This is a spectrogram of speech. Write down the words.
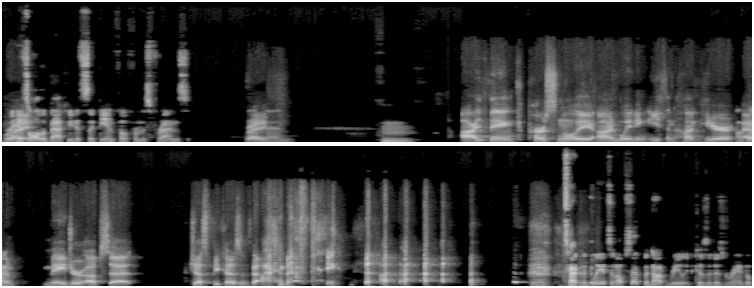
He right. gets all the back. He gets like the info from his friends. right. And then, hmm. I think personally, I'm leaning Ethan Hunt here at a major upset just because of the IMF thing. Technically, it's an upset, but not really because it is random.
